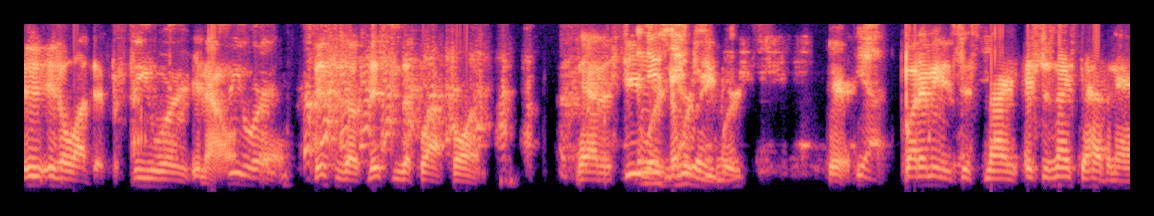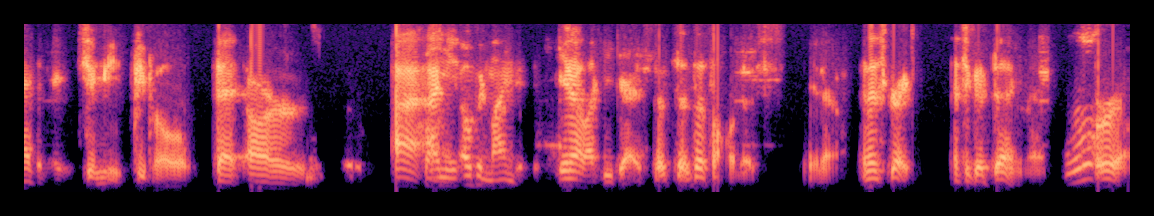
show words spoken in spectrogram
is, is a lot different. C word. You know, C word. this is a this is a platform. Yeah, the C The new word, no C more C word, words. Here. Yeah. But I mean, it's just nice. It's just nice to have an avenue to meet people that are, uh, I mean, open-minded. You know, like you guys. That's that's all it is. You know, and it's great. It's a good thing, man. Well, For real.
